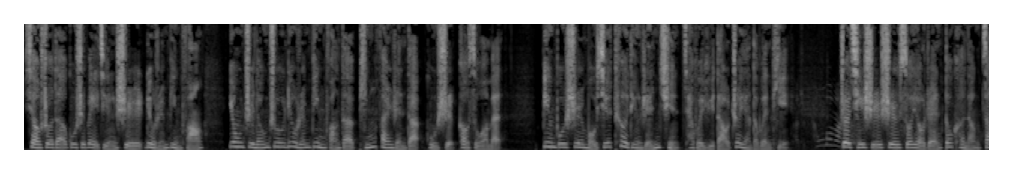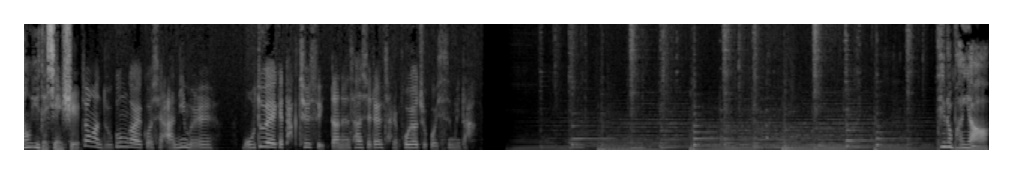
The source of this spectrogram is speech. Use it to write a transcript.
小说的故事背景是六人病房。用只能住六人病房的平凡人的故事告诉我们，并不是某些特定人群才会遇到这样的问题，这其实是所有人都可能遭遇的现实。听众朋友，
